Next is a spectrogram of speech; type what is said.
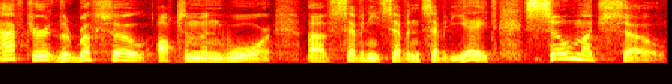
after the Russo Ottoman War of 77 78, so much so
